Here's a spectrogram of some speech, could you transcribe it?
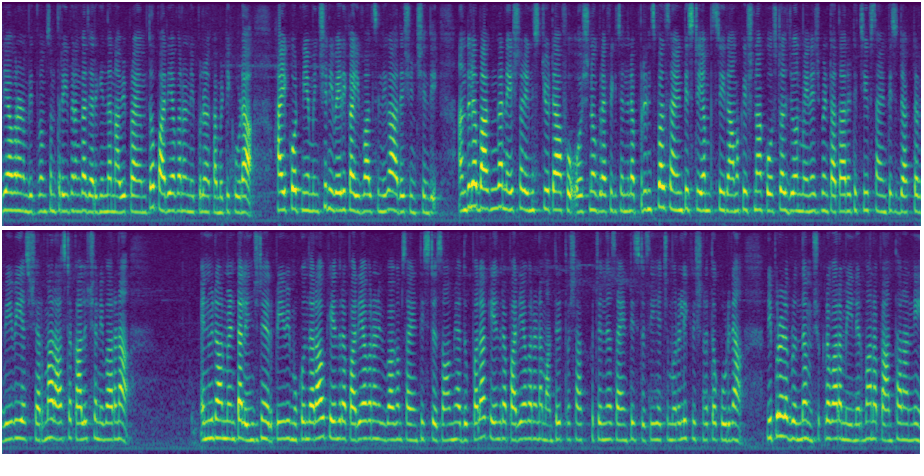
పర్యావరణ విధ్వంసం తీవ్రంగా జరిగిందన్న అభిప్రాయంతో పర్యావరణ నిపుణుల కమిటీ కూడా హైకోర్టు నియమించి నివేదిక ఇవ్వాల్సిందిగా ఆదేశించింది. అందులో భాగంగా నేషనల్ ఇన్స్టిట్యూట్ ఆఫ్ ఓషనోగ్రఫీకి చెందిన principal scientist M Sri Ramakrishna coastal zone management authority chief scientist doctor V V S Sharma రాష్ట్ర కాలుష్య నివారణ ఎన్విరాన్మెంటల్ ఇంజనీర్ పివి ముకుందరావు కేంద్ర పర్యావరణ విభాగం సైంటిస్ట్ సౌమ్య దుప్పల కేంద్ర పర్యావరణ మంత్రిత్వ శాఖకు చెందిన సైంటిస్ట్ సిహెచ్ మురళీకృష్ణతో కూడిన నిపుణుల బృందం శుక్రవారం ఈ నిర్మాణ ప్రాంతాన్ని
